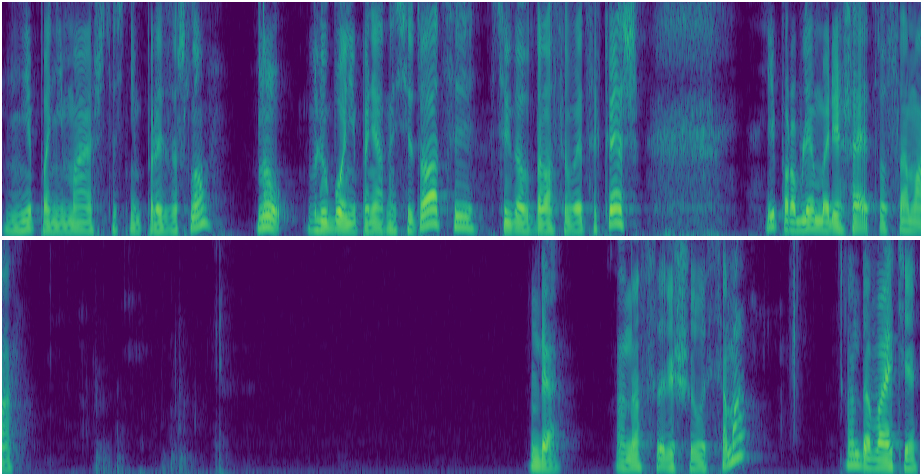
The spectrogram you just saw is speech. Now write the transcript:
не понимаю, что с ним произошло. Ну, в любой непонятной ситуации всегда сбрасывается кэш, и проблема решается сама. Да, она решилась сама. Ну, давайте,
